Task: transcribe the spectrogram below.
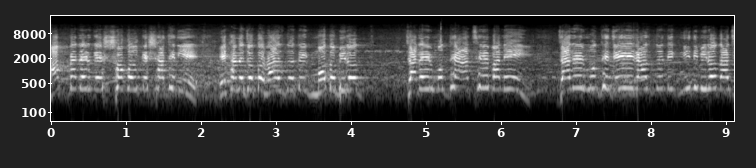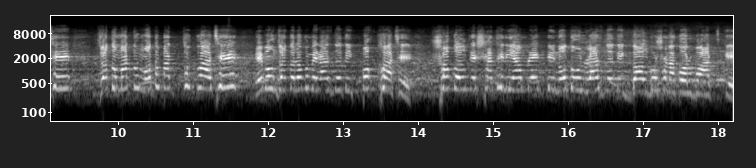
আপনাদেরকে সকলকে সাথে নিয়ে এখানে যত রাজনৈতিক মতবিরোধ যাদের মধ্যে আছে বা নেই, যাদের মধ্যে যেই রাজনৈতিক নীতি বিরোধ আছে, যত মত মত পার্থক্য আছে এবং যত রকমের রাজনৈতিক পক্ষ আছে, সকলকে সাথে নিয়ে আমরা একটি নতুন রাজনৈতিক দল ঘোষণা করব আজকে।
